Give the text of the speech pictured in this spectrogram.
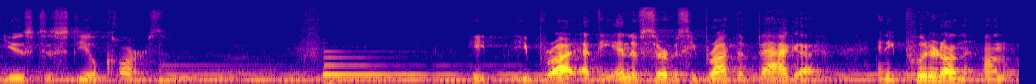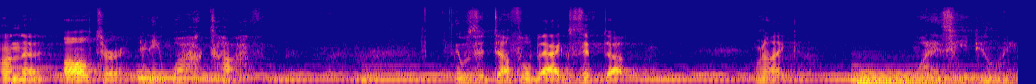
used to steal cars. He, he brought, at the end of service, he brought the bag up and he put it on the, on, on the altar and he walked off. It was a duffel bag zipped up. We're like, what is he doing?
